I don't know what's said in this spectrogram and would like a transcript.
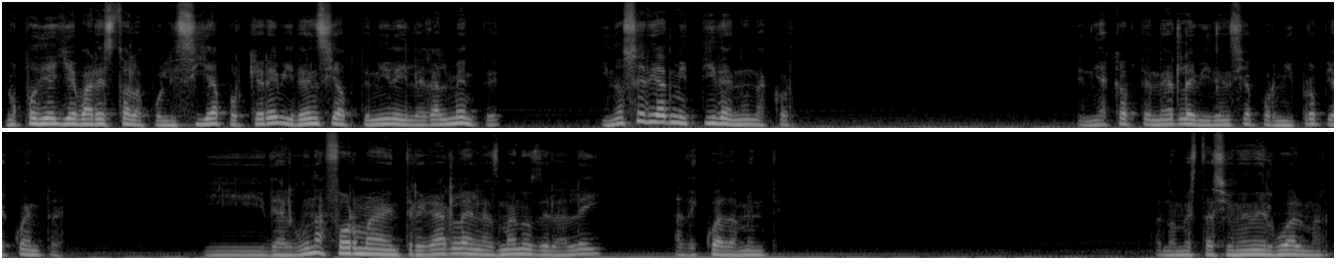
No podía llevar esto a la policía porque era evidencia obtenida ilegalmente y no sería admitida en una corte. Tenía que obtener la evidencia por mi propia cuenta y de alguna forma entregarla en las manos de la ley adecuadamente cuando me estacioné en el Walmart.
